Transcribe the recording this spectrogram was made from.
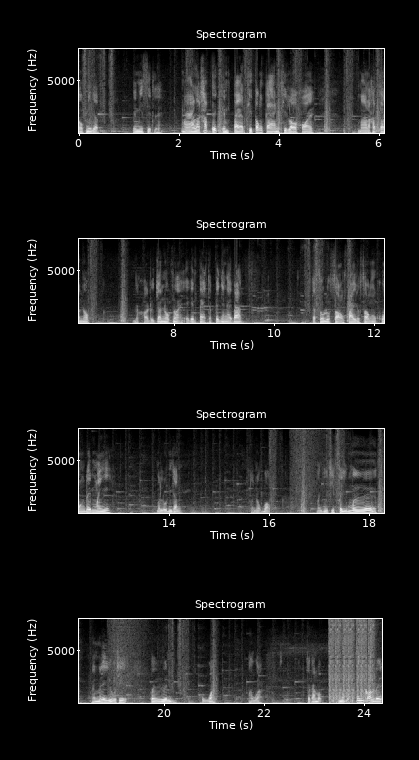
นกนี่แบบไม่มีสิทธิ์เลยมาแล้วครับ XM8 ที่ต้องการที่รอคอย มาแล้วครับเจ้านกเดี๋ยวขอดูเจ้านกหน่อย XM8 จะเป็นยังไงบ้าง จะสู้ลูกสองไฟลูกสองควงได้ไหมมาลุ้นกันเจ้านกบอก มันอยู่ที่ฝีมือ มันไม่ได้อยู่ที่ปืนโอ้วะเอาวะเจ้ากันบอกนกยิงก่อนเลย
